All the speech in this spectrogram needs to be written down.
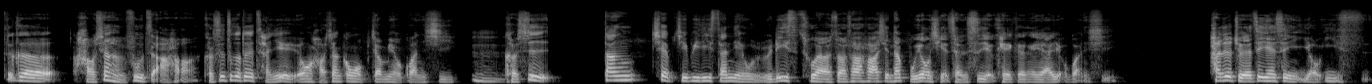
这个好像很复杂哈，可是这个对产业有用，好像跟我比较没有关系。嗯，可是当 ChatGPT 三点五 release 出来的时候，他发现他不用写程式也可以跟 AI 有关系，他就觉得这件事情有意思。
